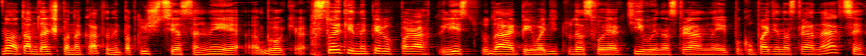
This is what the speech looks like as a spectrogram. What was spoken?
ну а там дальше по накатанной подключат все остальные э, брокеры. Стоит ли на первых порах лезть туда, переводить туда свои активы иностранные, покупать иностранные акции?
